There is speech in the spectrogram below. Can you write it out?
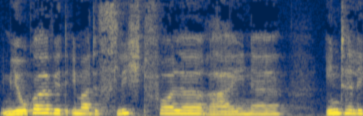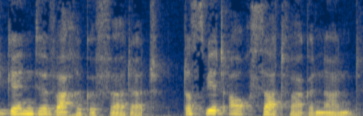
Im Yoga wird immer das lichtvolle, reine, intelligente, wache gefördert. Das wird auch Sattva genannt.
